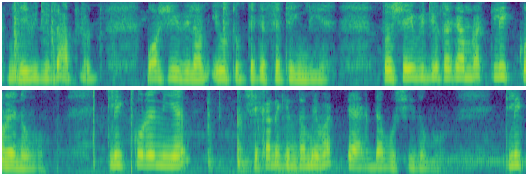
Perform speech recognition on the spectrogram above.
আমি যেই ভিডিওটা আপলোড বসিয়ে দিলাম ইউটিউব থেকে সেটিং দিয়ে। তো সেই ভিডিওটাকে আমরা ক্লিক করে নেব। ক্লিক করে নিয়ে সেখানে কিন্তু আমি এবার ট্যাগটা বসিয়ে দেবো। ক্লিক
